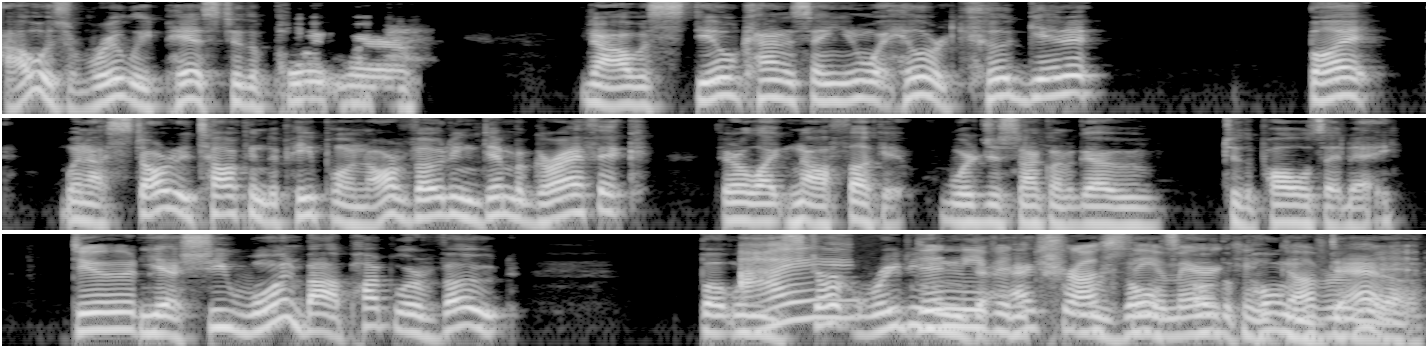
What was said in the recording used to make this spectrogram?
I was really pissed to the point where, you know, I was still kind of saying, you know what, Hillary could get it, but when I started talking to people in our voting demographic, they're like, nah, fuck it. We're just not going to go to the polls that day. Dude, Yeah, she won by a popular vote, but when you start I reading didn't the even actual trust the results of the American polling government data,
